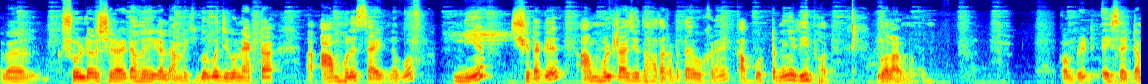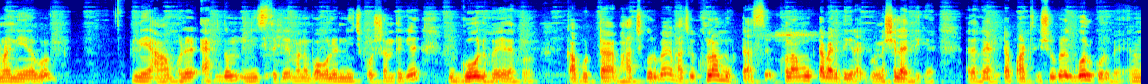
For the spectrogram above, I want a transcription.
এবার শোল্ডারের সেলাইটা হয়ে গেলে আমরা কী করব? যে কোনো একটা আর্ম হোলের সাইড নেব, নিয়ে সেটাকে আর্ম হোলটা যেহেতু হাতা কাটা, তাই ওখানে কাপড়টা নিয়ে রিপ হবে, গলার মতন। কমপ্লিট এই সাইডটা আমরা নিয়ে নেব। নিয়ে আমলের একদম নিচ থেকে মানে বগলের নিচ পোর্শন থেকে গোল হয়ে দেখো কাপড়টা ভাঁজ করবে, ভাঁজ করে খোলা মুখটা আসছে খোলা মুখটা বাইরের দিকে রাখবে মানে সেলাইয়ের দিকে। দেখো একটা পার্ট থেকে শুরু করে গোল করবে এবং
